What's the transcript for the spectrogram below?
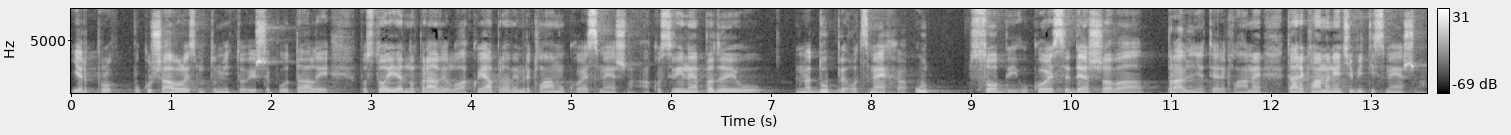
jer pro, pokušavali smo to mi to više puta, ali postoji jedno pravilo, ako ja pravim reklamu koja je smešna, ako svi ne padaju na dupe od smeha u sobi u kojoj se dešava pravljenje te reklame, ta reklama neće biti smešna.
